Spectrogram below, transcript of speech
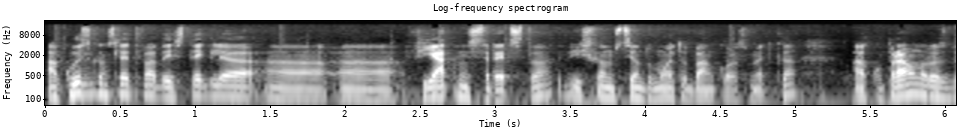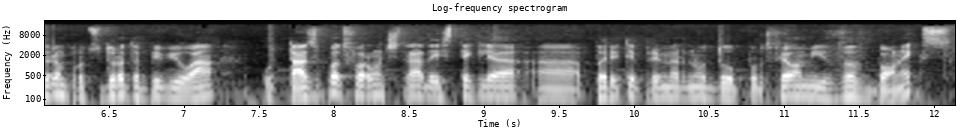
Ако искам след това да изтегля а, а, фиатни средства, искам да стигна до моята банкова сметка, ако правилно разбирам, процедурата би била от тази платформа, че трябва да изтегля а, парите примерно до портфела ми в Bonex,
